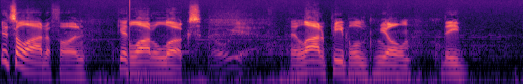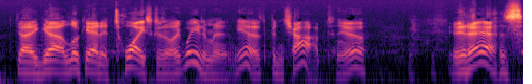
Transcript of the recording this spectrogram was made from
it's a lot of fun. Get a lot of looks. Oh yeah. And a lot of people, you know, they I gotta look at it twice because they're like, wait a minute, yeah, it's been chopped. Yeah, it has.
